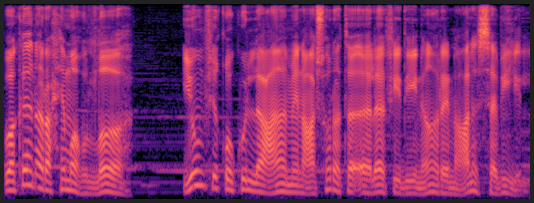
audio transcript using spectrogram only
وكان رحمه الله ينفق كل عام عشرة آلاف دينار على السبيل.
